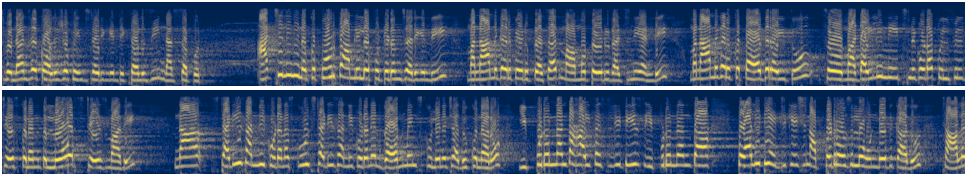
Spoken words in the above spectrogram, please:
స్వినాంజా college of engineering and technology Narsapur actually నేను ఒక పూర్ ఫ్యామిలీలో పుట్టడం జరిగింది. మా నాన్నగారి పేరు ప్రసాద్ మా అమ్మ పేరు రజని అండి. మా నాన్నగారు ఒక పేద రైతు. సో మా డైలీ నీడ్స్ని కూడా ఫుల్ఫిల్ చేసుకోవడానికి లోవర్ స్టేజ్ మాది. నా స్టడీస్ అన్నీ కూడా నా స్కూల్ స్టడీస్ అన్నీ కూడా నేను గవర్నమెంట్ స్కూల్లోనే చదువుకున్నాను. ఇప్పుడున్నంత హై ఫెసిలిటీస్ ఇప్పుడున్నంత క్వాలిటీ ఎడ్యుకేషన్ అప్పటి రోజుల్లో ఉండేది కాదు. చాలా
